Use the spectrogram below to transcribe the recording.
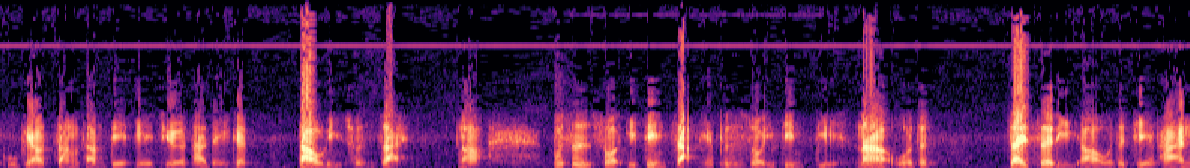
股票涨涨跌跌就有它的一个道理存在，啊，不是说一定涨，也不是说一定跌。那我的在这里啊，我的解盘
